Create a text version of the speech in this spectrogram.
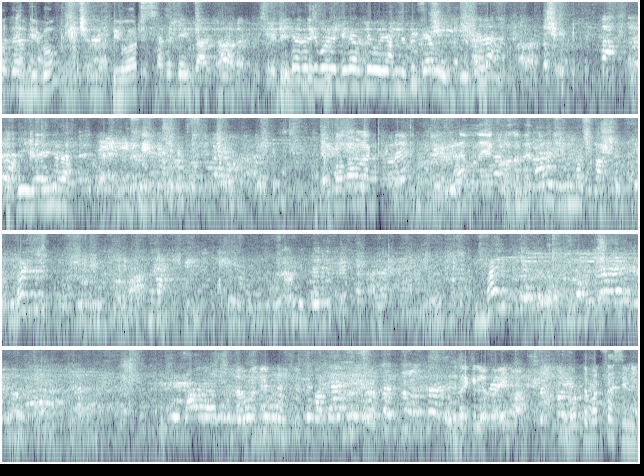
তথ্য দিব ভিউয়ার্স বলতে পারতেছি না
